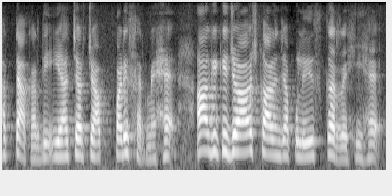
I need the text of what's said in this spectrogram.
हत्या कर दी। यह चर्चा परिसर में है। आगे की जाँच कारंजा पुलिस कर रही है।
